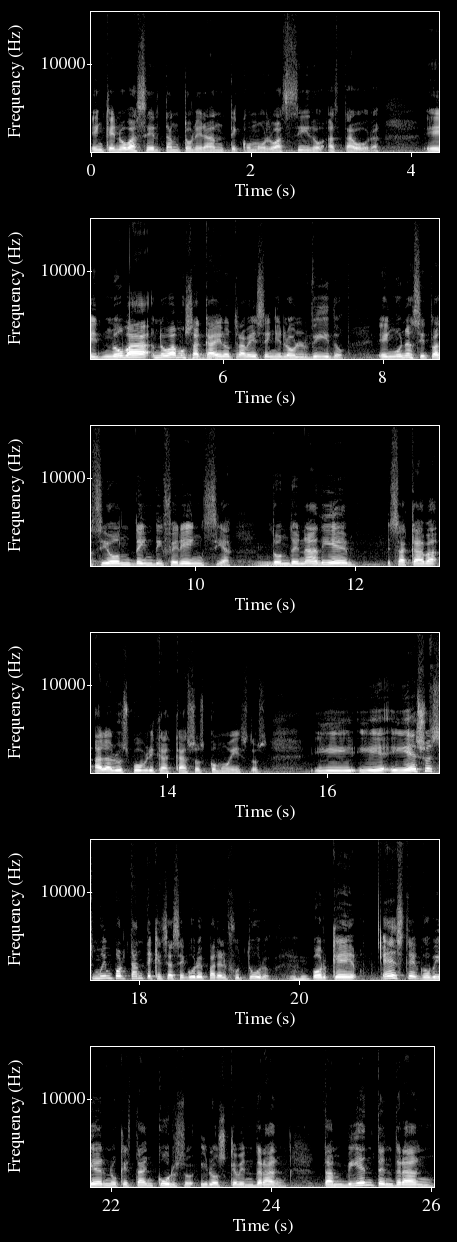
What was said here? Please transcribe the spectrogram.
en que no va a ser tan tolerante como lo ha sido hasta ahora. Eh, no, va, no vamos a caer otra vez en el olvido, en una situación de indiferencia, donde nadie sacaba a la luz pública casos como estos. Y, eso es muy importante que se asegure para el futuro, porque este gobierno que está en curso y los que vendrán también tendrán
